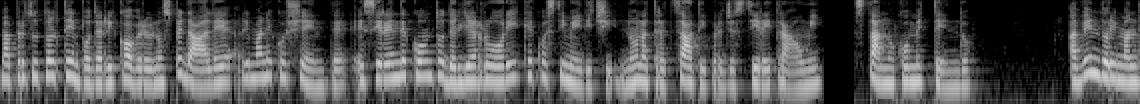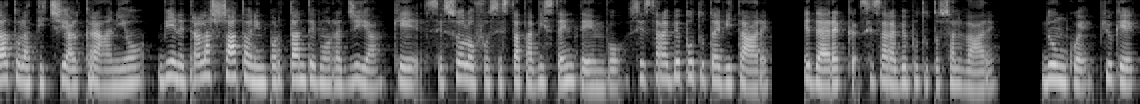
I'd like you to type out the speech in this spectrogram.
ma per tutto il tempo del ricovero in ospedale rimane cosciente e si rende conto degli errori che questi medici, non attrezzati per gestire i traumi, stanno commettendo. Avendo rimandato la TC al cranio, viene tralasciata un'importante emorragia che, se solo fosse stata vista in tempo, si sarebbe potuta evitare e Derek si sarebbe potuto salvare. Dunque, più che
